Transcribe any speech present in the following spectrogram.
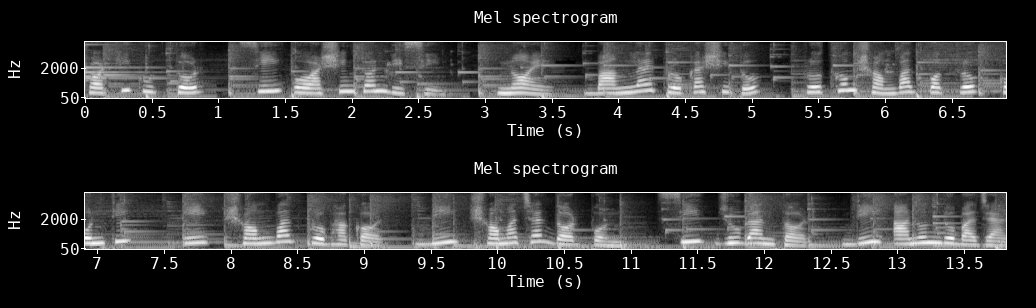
সঠিক উত্তর সি ওয়াশিংটন ডিসি। নয়, বাংলায় প্রকাশিত প্রথম সংবাদপত্র কোনটি? এ, সংবাদ প্রভাকর, বি, সমাচার দর্পণ, সি, যুগান্তর, ডি, আনন্দবাজার।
